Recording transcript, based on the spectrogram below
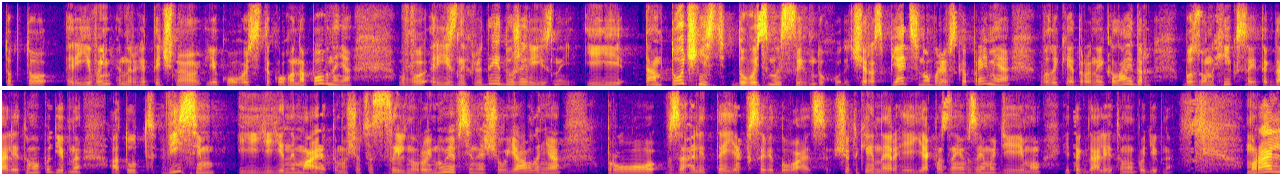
Тобто рівень енергетичного якогось такого наповнення в різних людей дуже різний. І там точність до 8 сигм доходить. Ще раз, 5 – це Нобелівська премія, великий ядерний колайдер, бозон Хіггса і так далі і тому подібне. А тут 8 і її немає, тому що це сильно руйнує всі наші уявлення про взагалі те, як все відбувається, що таке енергія, як ми з нею взаємодіємо і так далі, і тому подібне. Мораль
